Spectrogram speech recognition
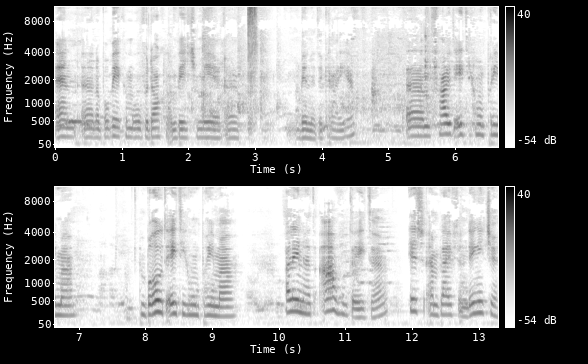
En uh, dan probeer ik hem overdag een beetje meer uh, binnen te krijgen. Um, fruit eet hij gewoon prima. Brood eet hij gewoon prima. Alleen het avondeten is en blijft een dingetje.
